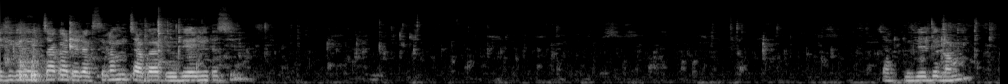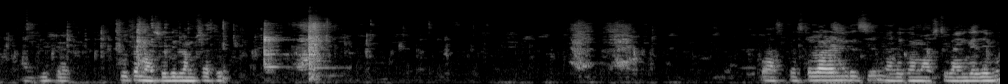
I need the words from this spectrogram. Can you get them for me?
এদিকে চাকাটি রাখছিলাম চাকাটি দিয়ে নিতেছি। চাকরি দিয়ে দিলাম, আর দুটা দুটো মাছও দিলাম সাথে। তো আস্তে আস্তে লড়াই নিতেছি না দেখে মাছটি ভেঙে দেবো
